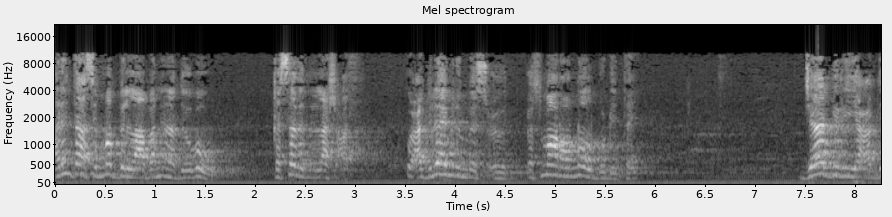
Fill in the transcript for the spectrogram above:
arrintaasi ma bilaabanin hadda ogow qisada ibn lashcaf oo cabdillahi bn mascuud cumaan oo nool buu dhintay. Jaabir iyo abd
